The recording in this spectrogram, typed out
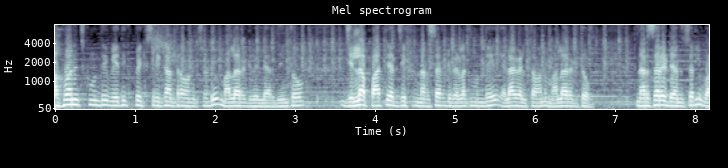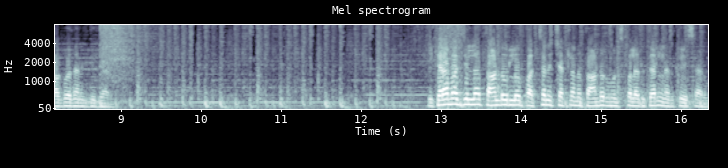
ఆహ్వానించకముందే వేదికపైకి శ్రీకాంతరావు అనుచరుడు మల్లారెడ్డి వెళ్ళారు. దీంతో జిల్లా పార్టీ అధ్యక్షుడు నర్సారెడ్డి వెళ్ళకముందే ఎలా వెళ్తామని మల్లారెడ్డితో నర్సారెడ్డి అనుచరులు వాగ్వాదానికి దిగారు. వికారాబాద్ జిల్లా తాండూరులో పచ్చని చెట్లను తాండూరు మున్సిపల్ అధికారులు నరికివేశారు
